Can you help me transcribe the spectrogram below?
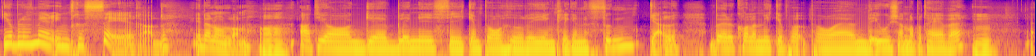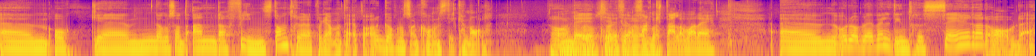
jag blev mer intresserad i den åldern. Ja. Att jag eh, blev nyfiken på hur det egentligen funkar. Började kolla mycket på, på eh, det okända på TV. Mm. Ehm, och eh, något sånt Andar finns de tror jag det programmet heter. Går på någon sån konstig kanal. Ja, Om det är är säkert TV4 den där. Fakta eller vad det är. Ehm, och då blev jag väldigt intresserad av det.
